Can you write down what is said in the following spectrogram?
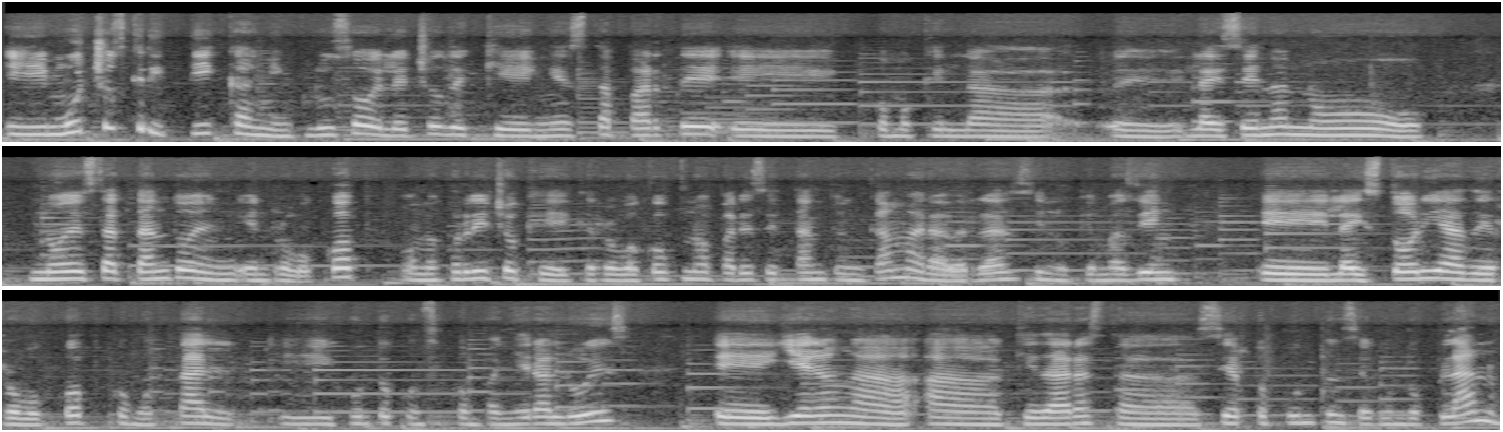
y muchos critican incluso el hecho de que en esta parte eh, como que la, eh, la, escena no, no está tanto en, Robocop, o mejor dicho que, Robocop no aparece tanto en cámara, ¿verdad? Sino que más bien eh, la historia de Robocop como tal y junto con su compañera Luis llegan a, a, quedar hasta cierto punto en segundo plano.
